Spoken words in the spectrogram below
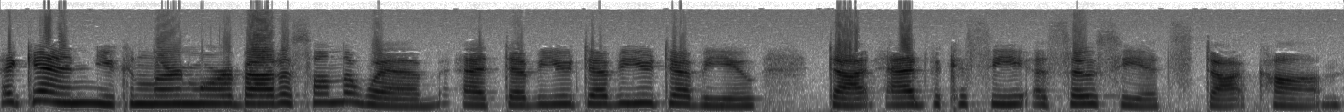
Again, you can learn more about us on the web at www.advocacyassociates.com.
